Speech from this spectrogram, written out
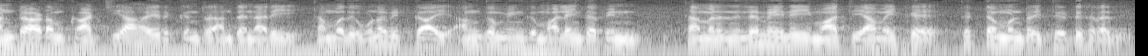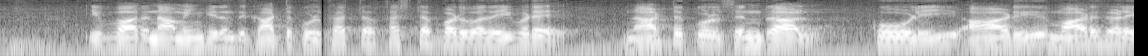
அன்றாடம் காட்சியாக இருக்கின்ற அந்த நரி தமது உணவிற்காய் அங்கும் இங்கும் அலைந்த பின் தமது நிலைமையினை மாற்றி அமைக்க திட்டம் ஒன்றை தீட்டுகிறது. இவ்வாறு நாம் இங்கிருந்து காட்டுக்குள் கஷ்ட கஷ்டப்படுவதை விட நாட்டுக்குள் சென்றால் கோழி ஆடு மாடுகளை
